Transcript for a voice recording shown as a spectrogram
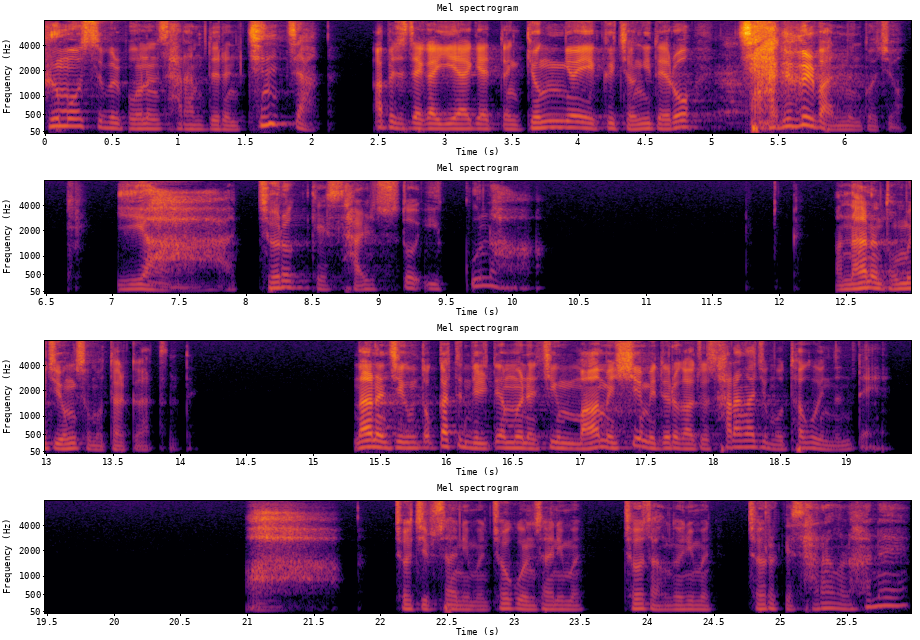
그 모습을 보는 사람들은 진짜 앞에서 제가 이야기했던 격려의 그 정의대로 자극을 받는 거죠. 이야, 저렇게 살 수도 있구나. 아, 나는 도무지 용서 못할 것 같은데. 나는 지금 똑같은 일 때문에 지금 마음에 시험에 들어가지고 사랑하지 못하고 있는데. 아, 저 집사님은, 저 권사님은, 저 장로님은 저렇게 사랑을 하네.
